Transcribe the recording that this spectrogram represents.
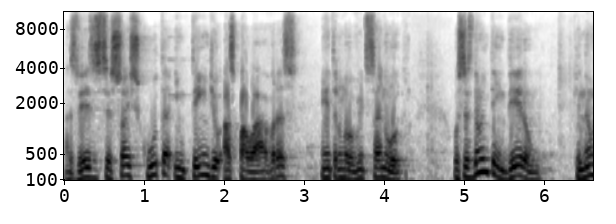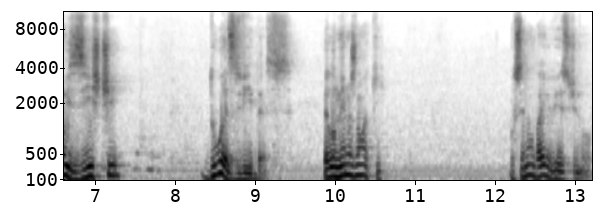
Às vezes você só escuta, entende as palavras, entra no ouvido e sai no outro. Vocês não entenderam que não existe duas vidas, pelo menos não aqui. Você não vai viver isso de novo.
